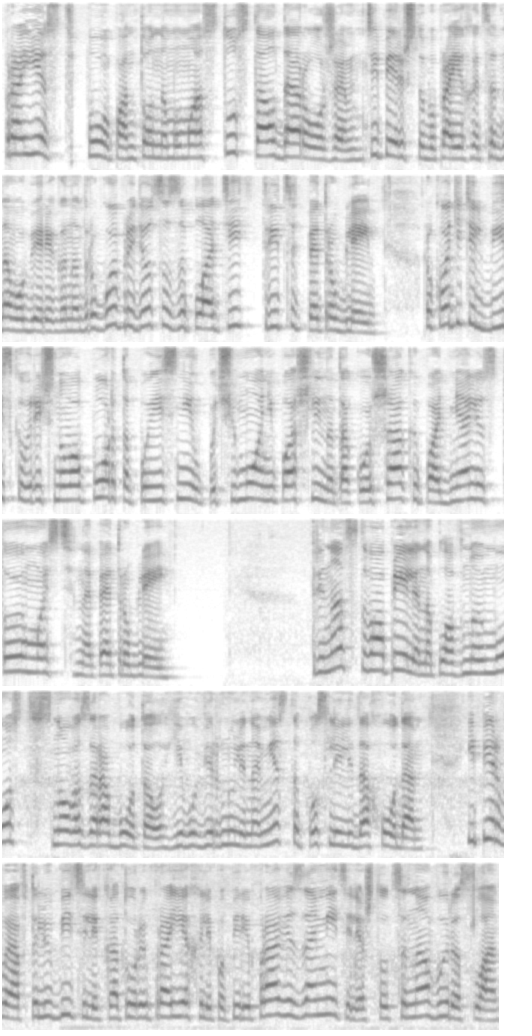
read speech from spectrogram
Проезд по понтонному мосту стал дороже. Теперь, чтобы проехать с одного берега на другой, придется заплатить 35 рублей. Руководитель Бийского речного порта пояснил, почему они пошли на такой шаг и подняли стоимость на 5 рублей. 13 апреля наплавной мост снова заработал. Его вернули на место после ледохода. И первые автолюбители, которые проехали по переправе, заметили, что цена выросла.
